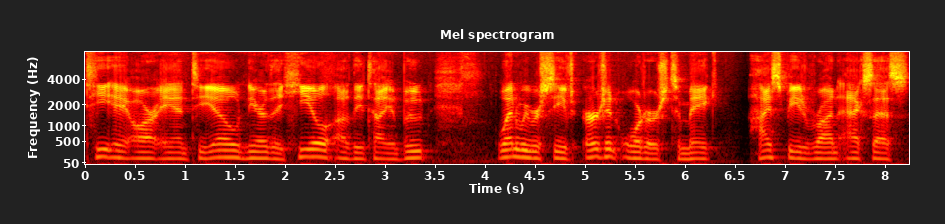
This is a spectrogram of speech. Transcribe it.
T A R A N T O, near the heel of the Italian boot, when we received urgent orders to make high speed run access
